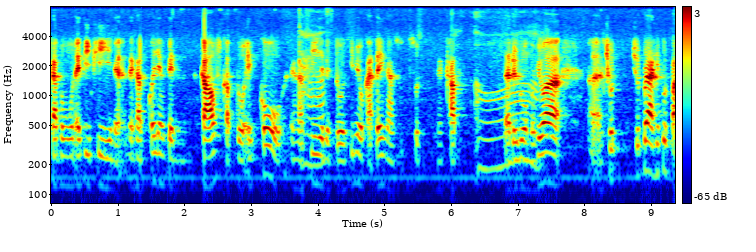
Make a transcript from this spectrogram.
การประมูล IPP เนี่ยนะครับก็ยังเป็นก l f กับตัว Echo นะครับ Gulf ที่จะเป็นตัวที่มีโอกาสได้งานสูงสุดนะครับอ๋อแต่โดยรวมผมคิดว่าเอ่อชุดชุดแรกที่พูดไป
